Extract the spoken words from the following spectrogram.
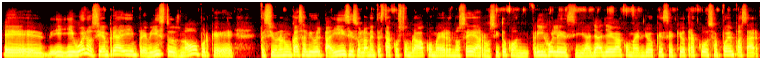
y, y, bueno, siempre hay imprevistos, ¿no? Porque pues si uno nunca ha salido del país y solamente está acostumbrado a comer, no sé, arrocito con frijoles y allá llega a comer yo qué sé qué otra cosa, pueden pasar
